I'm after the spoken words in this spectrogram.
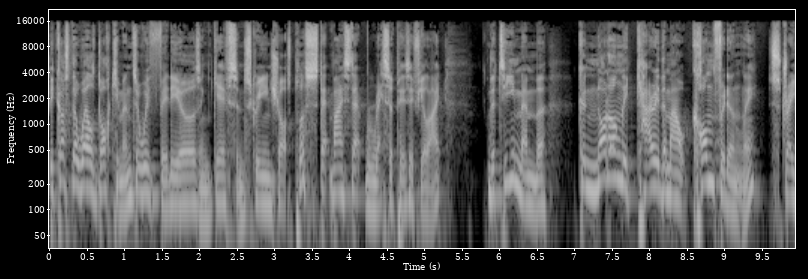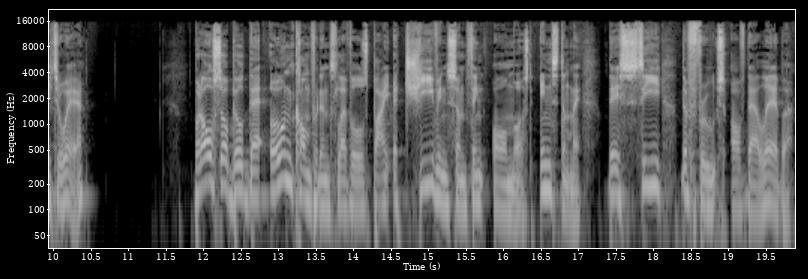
because they're well documented with videos and GIFs and screenshots, plus step by step recipes, if you like, the team member can not only carry them out confidently straight away, but also build their own confidence levels by achieving something almost instantly. They see the fruits of their labor.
